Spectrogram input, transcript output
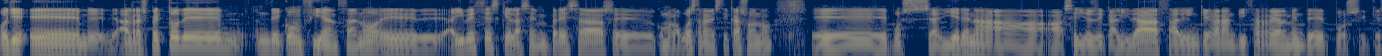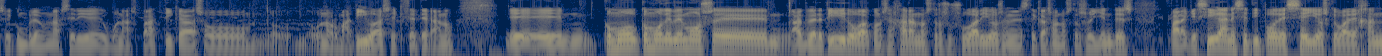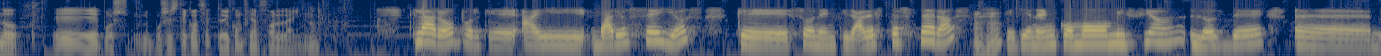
Oye, eh, al respecto de, confianza, ¿no? Eh, hay veces que las empresas, eh, como la vuestra en este caso, ¿no? Pues se adhieren a, sellos de calidad, a alguien que garantiza realmente pues, que se cumplen una serie de buenas prácticas o, o- normativas, etcétera, ¿no? ¿cómo, cómo debemos advertir o aconsejar a nuestros usuarios, en este caso a nuestros oyentes, para que sigan ese tipo de sellos que va dejando pues, pues este concepto de confianza online, ¿no? Claro, porque hay varios sellos que son entidades terceras que tienen como misión los de, eh,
